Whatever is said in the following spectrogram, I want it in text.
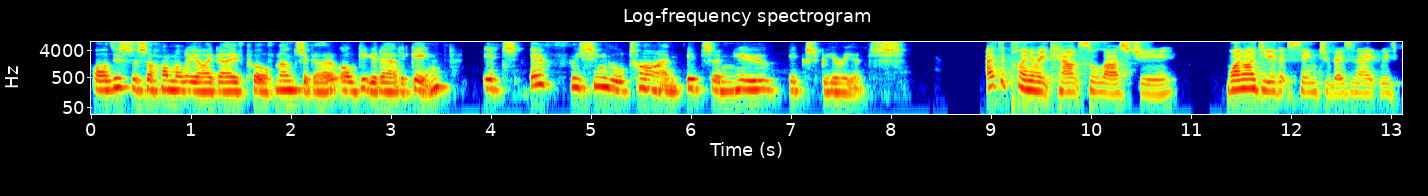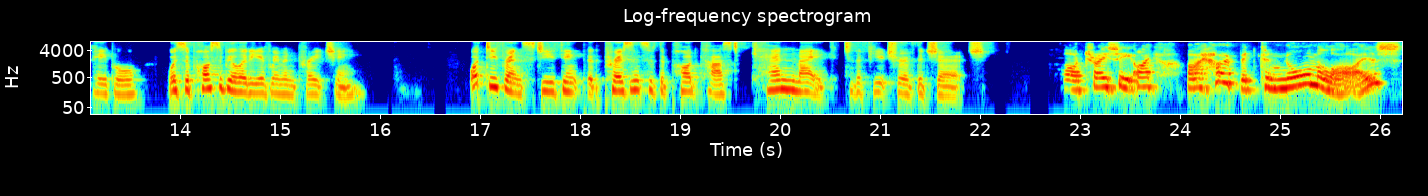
oh, this is a homily I gave 12 months ago, I'll dig it out again. It's every single time, it's a new experience. At the plenary council last year, one idea that seemed to resonate with people was the possibility of women preaching. What difference do you think that the presence of the podcast can make to the future of the church? Oh, Tracy, I, I hope it can normalise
